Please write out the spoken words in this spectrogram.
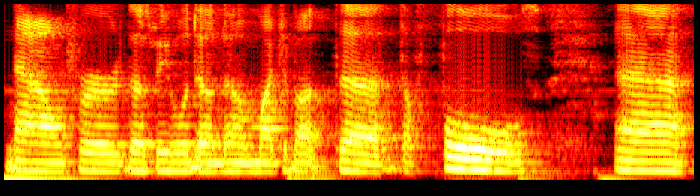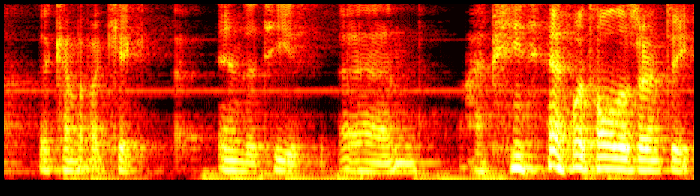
now, for those people who don't know much about the the Foals, uh, they're kind of a kick in the teeth, and I mean that with all the certainty.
